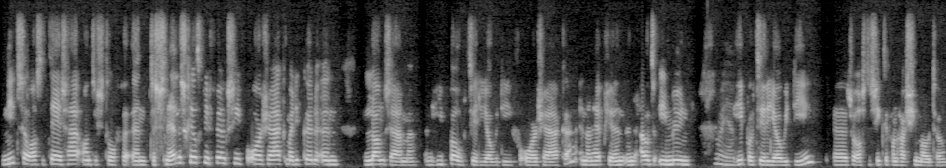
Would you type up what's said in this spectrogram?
niet zoals de TSH-antistoffen een te snelle schildklierfunctie veroorzaken, maar die kunnen een langzame, een hypothyreoïdie veroorzaken. En dan heb je een, een auto-immuun Oh ja. hypothyreoïdie, eh, zoals de ziekte van Hashimoto.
